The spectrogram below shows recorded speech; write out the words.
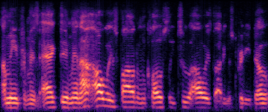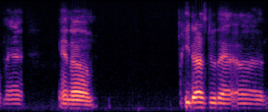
I mean, from his acting, man, I always followed him closely too. I always thought he was pretty dope, man. And um, he does do that. Uh,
